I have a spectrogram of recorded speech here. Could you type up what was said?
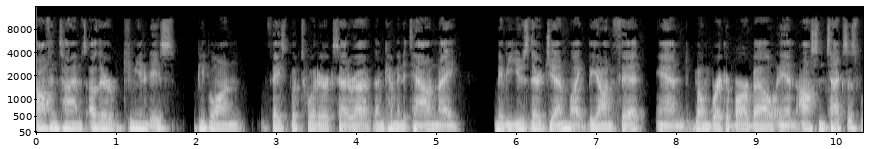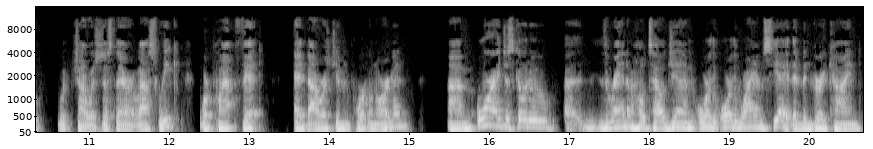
oftentimes other communities, people on Facebook, Twitter, etc. I'm coming to town and I maybe use their gym like Beyond Fit and Bone Breaker Barbell in Austin, Texas, which I was just there last week, or Plant Fit Ed Bowers Gym in Portland, Oregon. Um, or I just go to uh, the random hotel gym or the or the YMCA. They've been very kind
